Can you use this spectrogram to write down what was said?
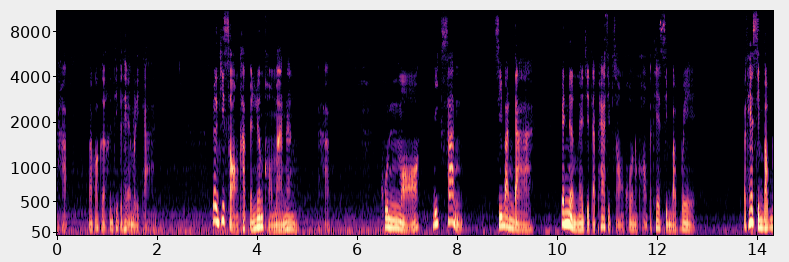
นะครับ แล้วก็เกิดขึ้นที่ประเทศอเมริกา เรื่องที่สองครับเป็นเรื่องของมานั่งนะครับ คุณหมอดิกสันซิบันดา เป็นหนึ่งในจิตแพทย์ 12 คนของประเทศซิมบับเว ประเทศซิมบับเว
